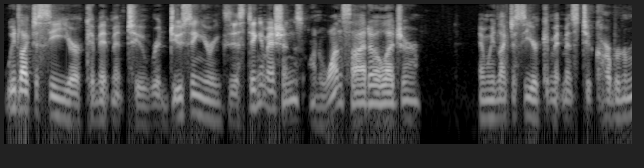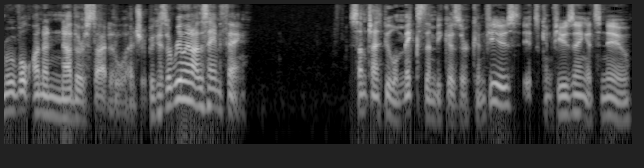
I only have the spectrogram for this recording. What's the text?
we'd like to see your commitment to reducing your existing emissions on one side of the ledger, and we'd like to see your commitments to carbon removal on another side of the ledger because they're really not the same thing. Sometimes people mix them because they're confused. It's confusing, it's new.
